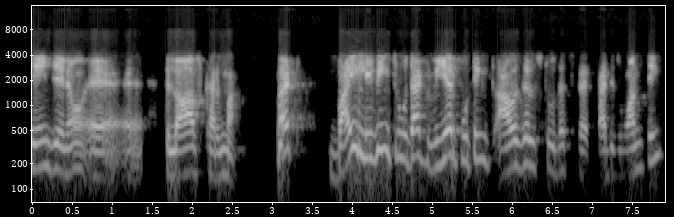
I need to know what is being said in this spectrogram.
changed you know uh, uh, the law of karma. But by living through that we are putting ourselves to the stress. That is one thing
